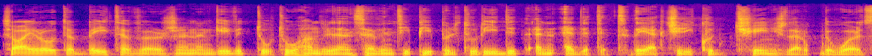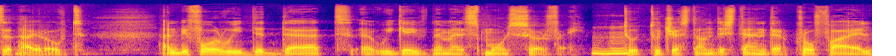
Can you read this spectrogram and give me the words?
So I wrote a beta version and gave it to 270 people to read it and edit it. They actually could change the, the words that I wrote. And before we did that, uh, we gave them a small survey mm-hmm. to, to just understand their profile,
